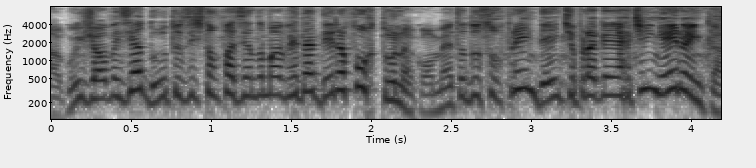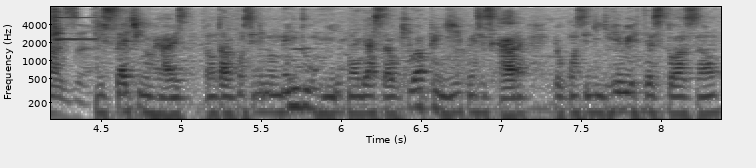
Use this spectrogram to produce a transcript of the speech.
Alguns jovens e adultos estão fazendo uma verdadeira fortuna com um método surpreendente pra ganhar dinheiro em casa. De 7 mil reais, eu não tava conseguindo nem dormir, né? Gastar o que eu aprendi com esses caras, eu consegui reverter a situação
